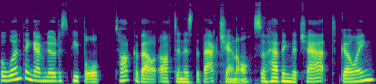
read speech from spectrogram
Well, one thing I've noticed people talk about often is the back channel. So having the chat going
